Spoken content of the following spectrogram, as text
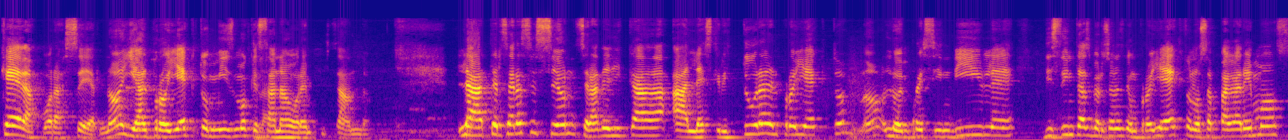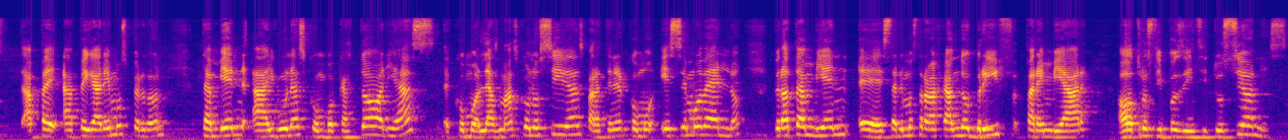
queda por hacer, ¿no? Y al proyecto mismo que están ahora empezando. La tercera sesión será dedicada a la escritura del proyecto, ¿no? Lo imprescindible, distintas versiones de un proyecto, nos apagaremos, apegaremos, perdón, también a algunas convocatorias, eh, como las más conocidas, para tener como ese modelo, pero también eh, estaremos trabajando brief para enviar a otros tipos de instituciones.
